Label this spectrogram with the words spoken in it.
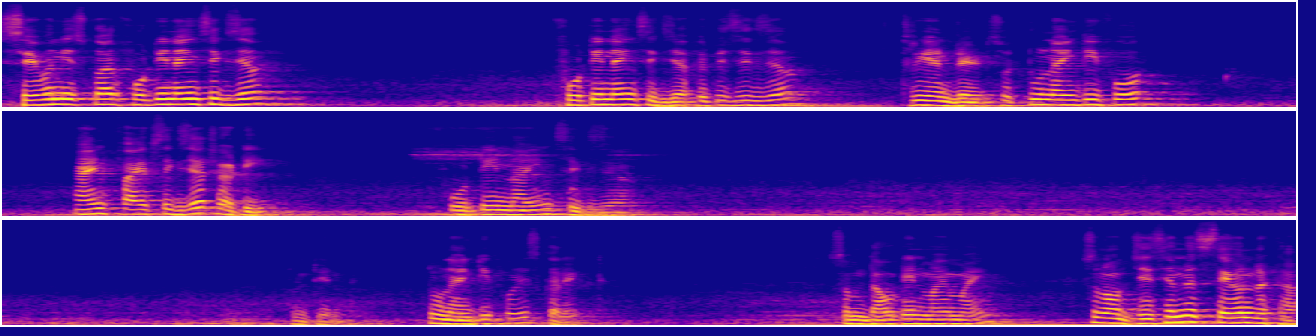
seven square forty nine six जा फोर्टी नाइन सिक्स जा फिफ्टी सिक्स जा three hundred so two ninety four and five six जा थर्टी फोर्टी नाइन सिक्स जा twenty nine. Two ninety four is correct some doubt in my mind so now जैसे हमने सेवन रखा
